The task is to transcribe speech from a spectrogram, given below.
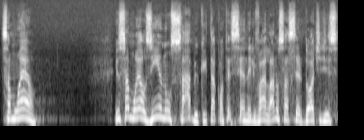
Samuel. E o Samuelzinho não sabe o que está acontecendo. Ele vai lá no sacerdote e diz:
